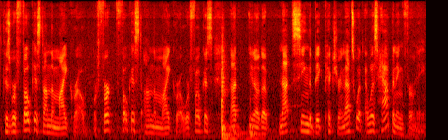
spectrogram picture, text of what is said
because we're focused on the micro. We're focused on the micro. We're focused not, you know, the not seeing the big picture, and that's what was happening for me.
